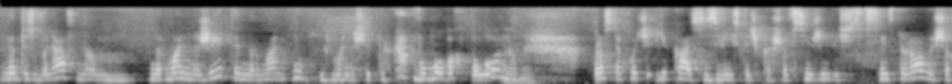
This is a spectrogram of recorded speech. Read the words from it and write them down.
не дозволяв нам нормально жити, нормально, ну, нормально жити в умовах полону. Мгм. Просто хоч якась звісточка, що всі живі, всі здорові, що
